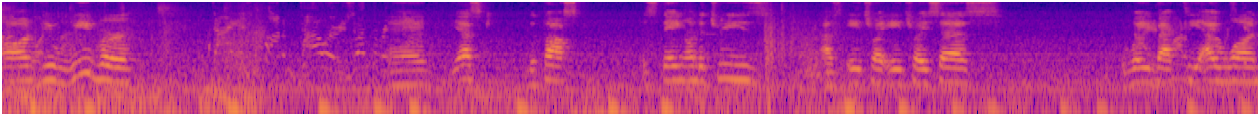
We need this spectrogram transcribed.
on the Weaver. And yes, the toss is staying on the trees, as HY HY says. Way back TI1.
